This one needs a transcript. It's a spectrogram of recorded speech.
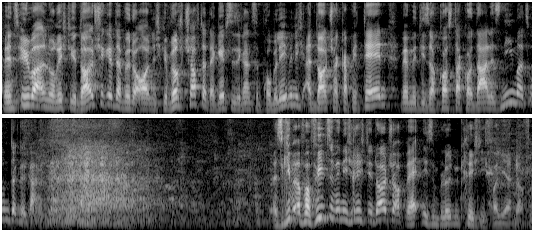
Wenn es überall nur richtige Deutsche gibt, dann würde ordentlich gewirtschaftet, da gäbe es diese ganzen Probleme nicht. Ein deutscher Kapitän wäre mit dieser Costa Cordalis niemals untergegangen. Es gibt einfach viel zu wenig richtige Deutsche. Wir hätten diesen blöden Krieg nicht verlieren dürfen.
